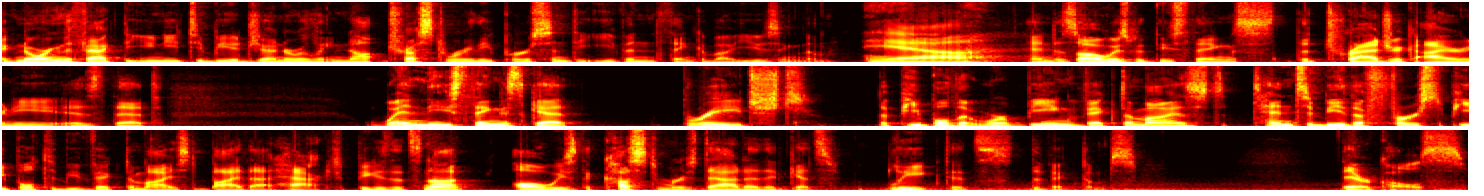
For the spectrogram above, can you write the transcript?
ignoring the fact that you need to be a generally not trustworthy person to even think about using them. Yeah. And as always with these things, the tragic irony is that when these things get breached, the people that were being victimized tend to be the first people to be victimized by that hacked because it's not always the customer's data that gets leaked, it's the victims. Their calls,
